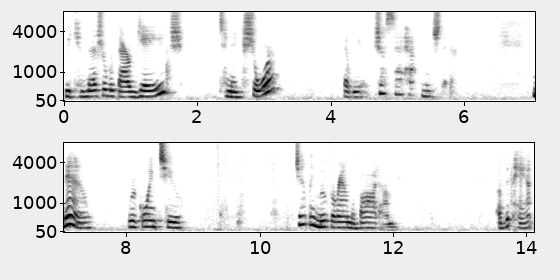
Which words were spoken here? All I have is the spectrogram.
we can measure with our gauge to make sure that we are just at half an inch there. Now, we're going to gently move around the bottom of the pant,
